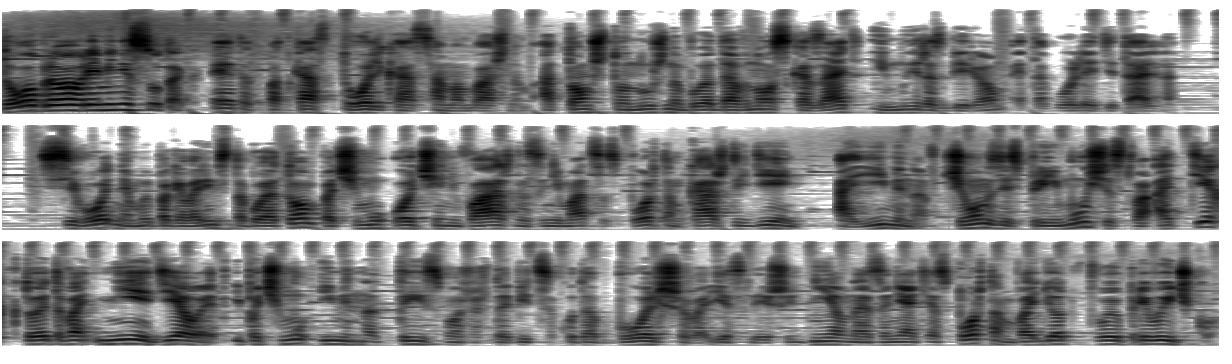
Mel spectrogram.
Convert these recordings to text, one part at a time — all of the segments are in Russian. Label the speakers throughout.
Speaker 1: Доброго времени суток! Этот подкаст только о самом важном, о том, что нужно было давно сказать, и мы разберем это более детально. Сегодня мы поговорим с тобой о том, почему очень важно заниматься спортом каждый день, а именно в чем здесь преимущество от тех, кто этого не делает, и почему именно ты сможешь добиться куда большего, если ежедневное занятие спортом войдет в твою привычку.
